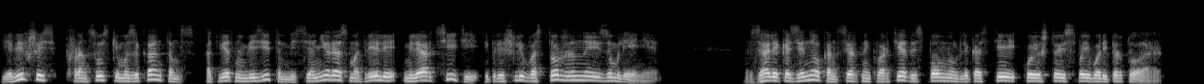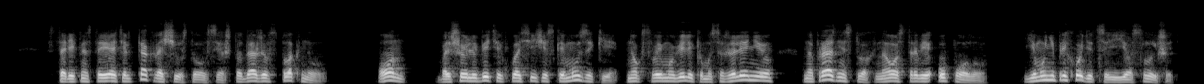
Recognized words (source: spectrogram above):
Явившись к французским музыкантам с ответным визитом, миссионеры осмотрели Миллиард-Сити и пришли в восторженное изумление. В зале казино концертный квартет исполнил для гостей кое-что из своего репертуара. Старик-настоятель так расчувствовался, что даже всплакнул. Он, большой любитель классической музыки, но, к своему великому сожалению, на празднествах на острове Уполу ему не приходится ее слышать.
